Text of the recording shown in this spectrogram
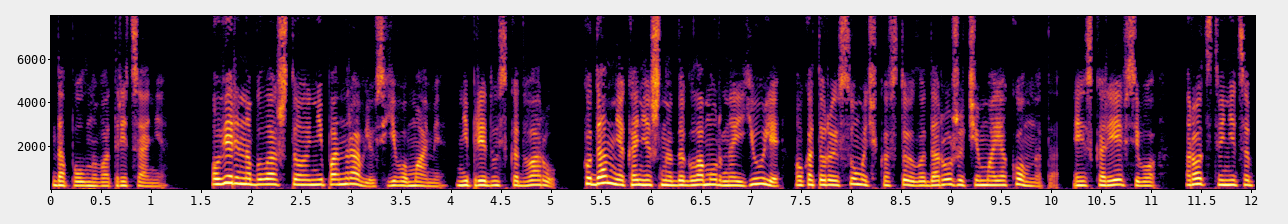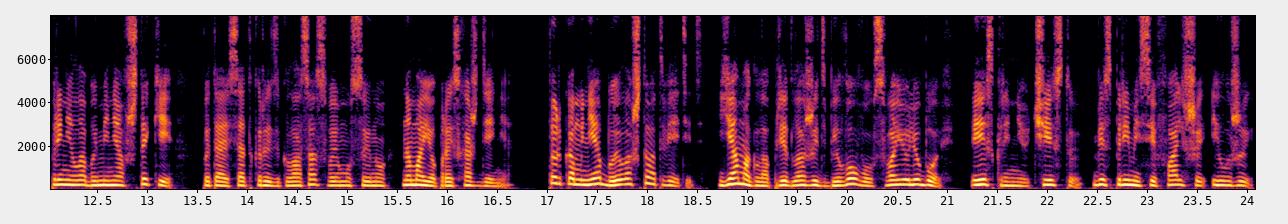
до полного отрицания. Уверена была, что не понравлюсь его маме, не придусь ко двору. Куда мне, конечно, до гламурной Юли, у которой сумочка стоила дороже, чем моя комната, и, скорее всего, родственница приняла бы меня в штыки, пытаясь открыть глаза своему сыну на мое происхождение. Только мне было что ответить. Я могла предложить Белову свою любовь, искреннюю, чистую, без примеси фальши и лжи.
